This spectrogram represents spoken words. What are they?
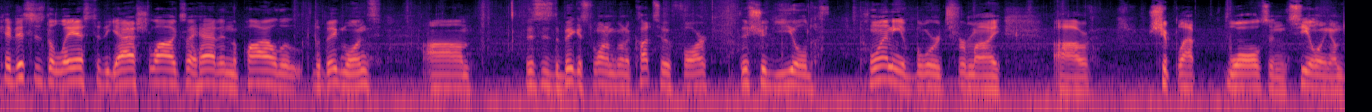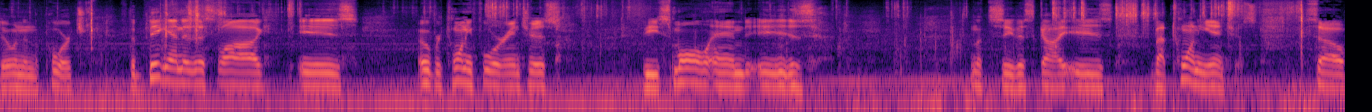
Okay, this is the last of the ash logs I had in the pile, the, the big ones. Um, this is the biggest one I'm going to cut so far. This should yield plenty of boards for my uh, shiplap walls and ceiling I'm doing in the porch. The big end of this log is over 24 inches. The small end is, let's see, this guy is about 20 inches. So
